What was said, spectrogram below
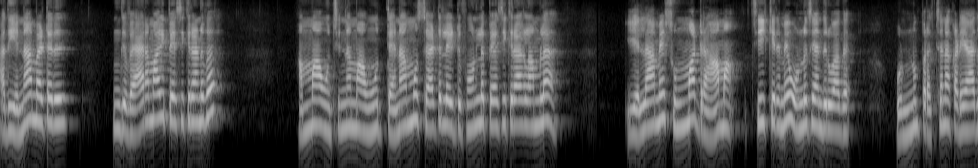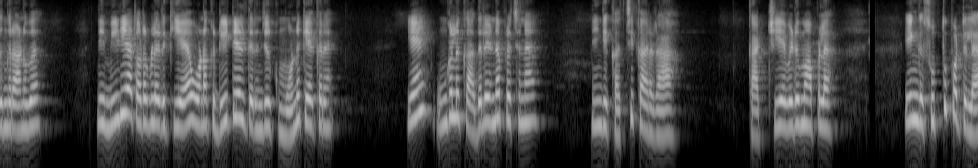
அது என்ன மேட்டரு? இங்கே வேற மாதிரி பேசிக்கிறானுவ? அம்மாவும் சின்னம்மாவும் தினமும் சேட்டலைட்டு ஃபோனில் பேசிக்கிறாங்களாம்ல. எல்லாமே சும்மா ட்ராமா. சீக்கிரமே ஒன்று சேர்ந்துருவாங்க. ஒன்றும் பிரச்சனை கிடையாதுங்கிறானுவ. நீ மீடியா தொடர்பில் இருக்கிய உனக்கு டீட்டெயில் தெரிஞ்சிருக்குமோன்னு கேட்குறேன் ஏன்? உங்களுக்கு அதில் என்ன பிரச்சனை? நீங்கள் கட்சிக்காரரா? கட்சியை விடு மாப்பிள. இங்கே சுத்துப்பட்டில்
